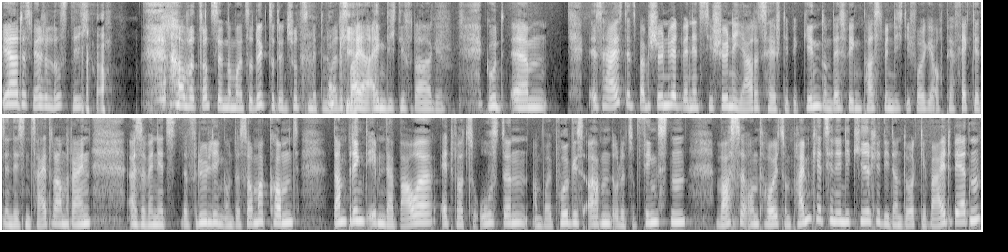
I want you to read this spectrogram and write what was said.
ja, das wäre schon lustig. Aber trotzdem nochmal zurück zu den Schutzmitteln, okay. weil das war ja eigentlich die Frage. Gut, ähm, es heißt jetzt beim Schönwirt, wenn jetzt die schöne Jahreshälfte beginnt und deswegen passt, finde ich, die Folge auch perfekt jetzt in diesen Zeitraum rein. Also wenn jetzt der Frühling und der Sommer kommt, dann bringt eben der Bauer etwa zu Ostern, am Walpurgisabend oder zu Pfingsten Wasser und Holz und Palmkätzchen in die Kirche, die dann dort geweiht werden.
